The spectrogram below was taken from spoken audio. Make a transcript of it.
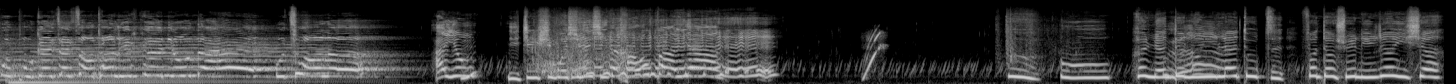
我不该在澡堂里喝牛奶，我错了。哎呦，你真是我学习的好榜样。嗯，哦，喝凉的容易拉肚子，放到水里热一下。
